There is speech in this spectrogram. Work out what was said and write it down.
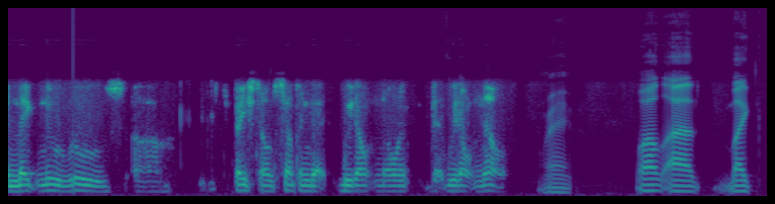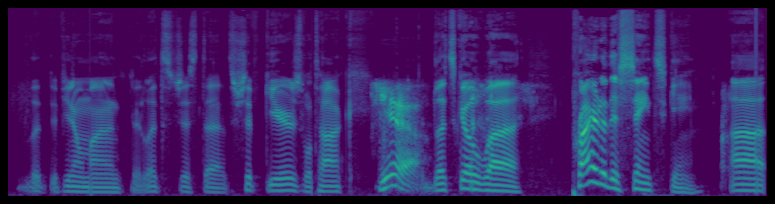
and make new rules um, based on something that we don't know that we don't know. Right. Well, uh, Mike, if you don't mind, let's just uh, shift gears. We'll talk. Yeah. Let's go. Uh, prior to this Saints game, uh,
